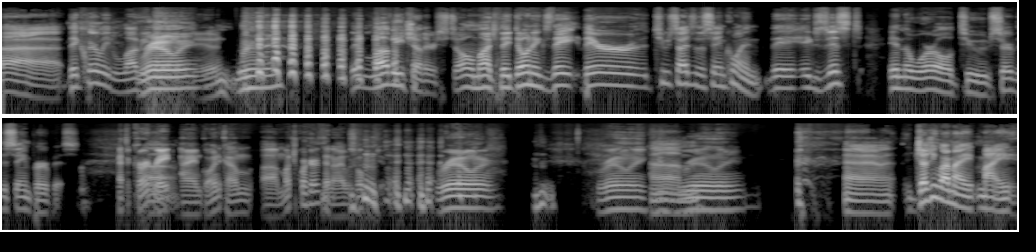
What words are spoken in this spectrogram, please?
Uh, they clearly love each Really? other. Dude. Really? they love each other so much. They don't ex- they they're two sides of the same coin. They exist in the world to serve the same purpose. At the current rate, Uh, I am going to come uh, much quicker than I was hoping to. really? Really? Um, really? Uh, judging by my my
